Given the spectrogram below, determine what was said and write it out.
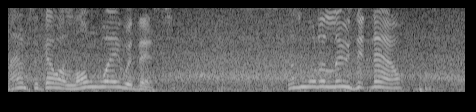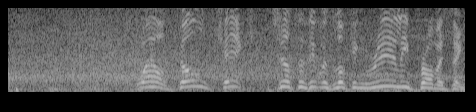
Allowed to go a long way with this. Doesn't want to lose it now. Well, goal kick, just as it was looking really promising.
